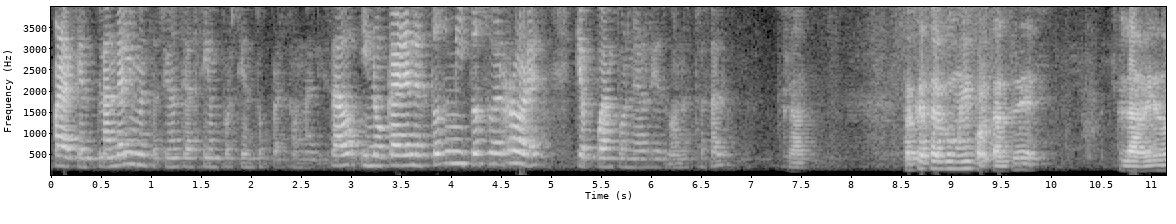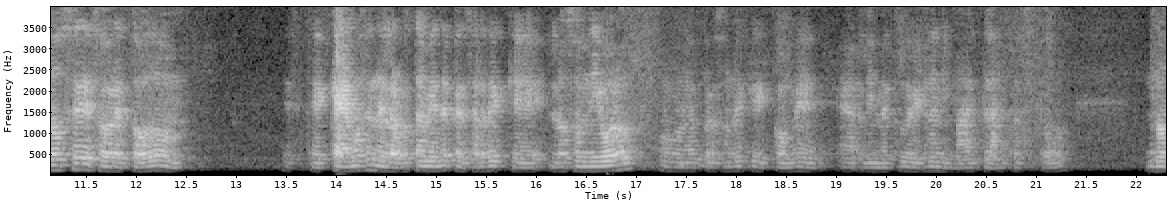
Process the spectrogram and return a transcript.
para que el plan de alimentación sea 100% personalizado y no caer en estos mitos o errores que pueden poner en riesgo nuestra salud. Claro. Tocas algo muy importante, la B12 sobre todo este, caemos en el error también de pensar de que los omnívoros o la persona que come alimentos de origen animal, plantas y todo, no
